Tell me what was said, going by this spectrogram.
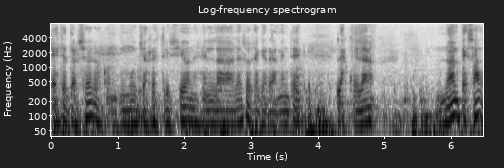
este tercero con muchas restricciones en la, o sea que realmente la escuela no ha empezado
